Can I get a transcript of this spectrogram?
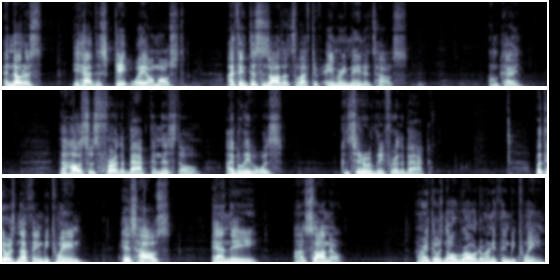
And notice you had this gateway almost. I think this is all that's left of Amory Maynard's house. Okay. The house was further back than this, though. I believe it was considerably further back. But there was nothing between his house and the uh, sawmill. All right, there was no road or anything between.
